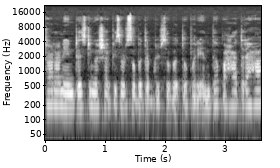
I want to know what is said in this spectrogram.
छान आणि इंटरेस्टिंग अशा एपिसोडसोबत अपडेटसोबत तोपर्यंत पाहत राहा.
